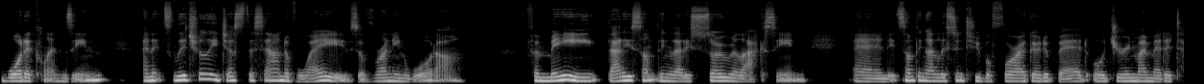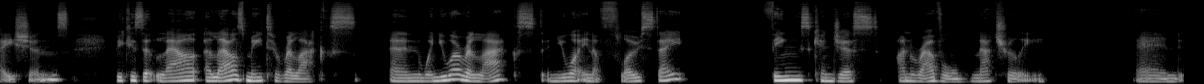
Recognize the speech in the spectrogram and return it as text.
water cleansing, and it's literally just the sound of waves of running water. For me, that is something that is so relaxing. And it's something I listen to before I go to bed or during my meditations because it allow, allows me to relax. And when you are relaxed and you are in a flow state, things can just unravel naturally. And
